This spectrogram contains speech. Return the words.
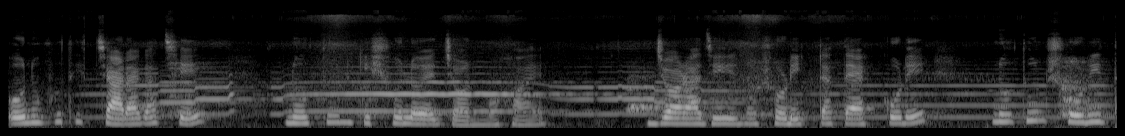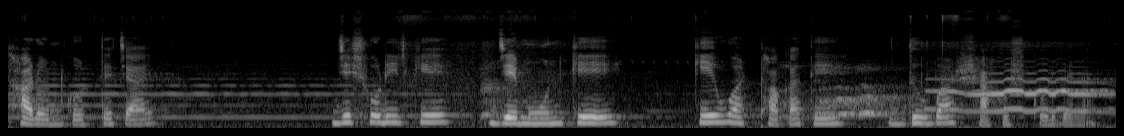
অনুভূতির চারা গাছে নতুন কিশলয়ের জন্ম হয়। জরাজীর্ণ শরীরটা ত্যাগ করে নতুন শরীর ধারণ করতে চায়। যে শরীরকে, যে মনকে কেউ আর ঠকাতে দুবার সাহস করবে না।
